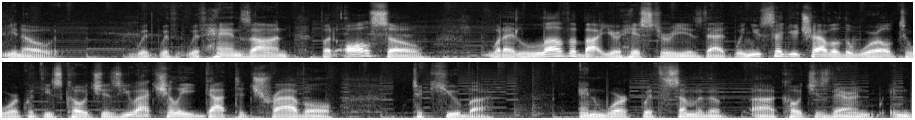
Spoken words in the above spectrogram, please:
you know, with with, with hands on, but also what I love about your history is that when you said you traveled the world to work with these coaches, you actually got to travel to Cuba and work with some of the uh, coaches there in, in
